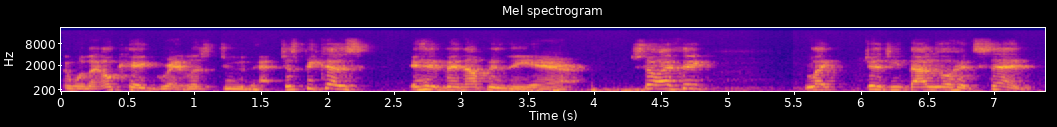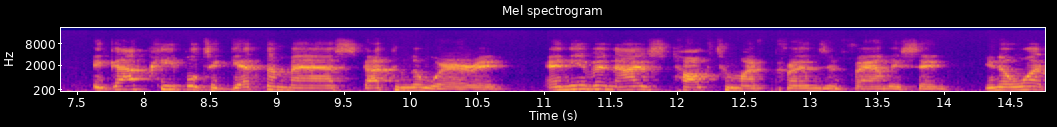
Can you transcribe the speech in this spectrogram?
And we're like, okay, great, let's do that. Just because it had been up in the air. So I think, like Judge Hidalgo had said, it got people to get the mask, got them to wear it. And even I've talked to my friends and family saying, you know what?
